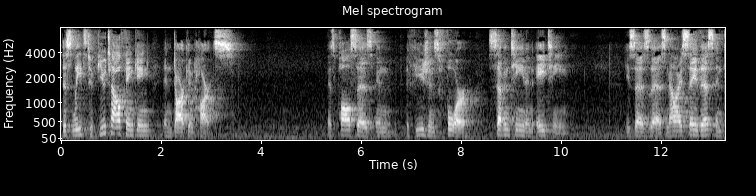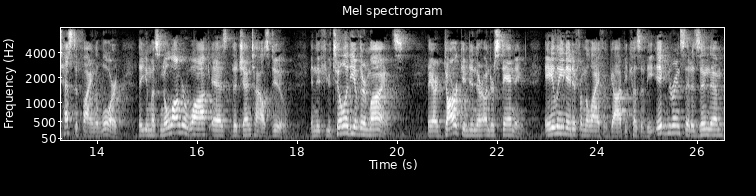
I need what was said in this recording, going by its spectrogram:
this leads to futile thinking and darkened hearts. As Paul says in Ephesians 4 17 and 18, he says this Now I say this and testify in the Lord that you must no longer walk as the Gentiles do, in the futility of their minds. They are darkened in their understanding, alienated from the life of God because of the ignorance that is in them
